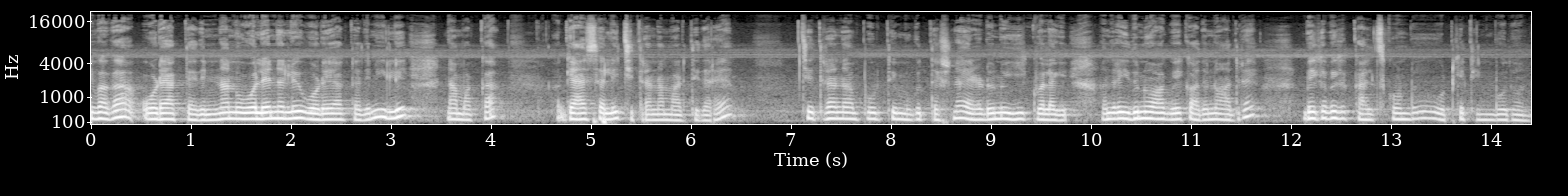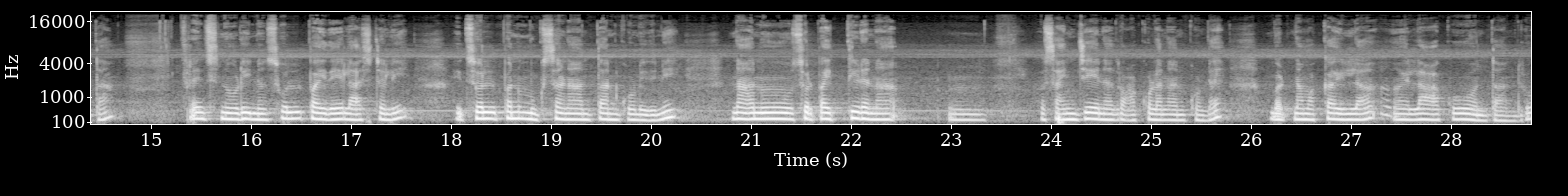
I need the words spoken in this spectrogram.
ಇವಾಗ ವಡೆ ಹಾಕ್ತಾಯಿದ್ದೀನಿ ನಾನು ಒಲೆಯಲ್ಲಿ ವಡೆ ಹಾಕ್ತಾಯಿದ್ದೀನಿ ಇಲ್ಲಿ ನಮ್ಮ ಅಕ್ಕ ಗ್ಯಾಸಲ್ಲಿ ಚಿತ್ರಾನ್ನ ಮಾಡ್ತಿದ್ದಾರೆ. ಚಿತ್ರಾನ್ನ ಪೂರ್ತಿ ಮುಗಿದ ತಕ್ಷಣ ಎರಡೂ ಈಕ್ವಲಾಗಿ ಅಂದರೆ ಇದನ್ನು ಆಗಬೇಕು, ಅದನ್ನು ಆದರೆ ಬೇಗ ಬೇಗ ಕಲಿಸ್ಕೊಂಡು ಒಟ್ಟಿಗೆ ತಿನ್ಬೋದು ಅಂತ. ಫ್ರೆಂಡ್ಸ್ ನೋಡಿ ಇನ್ನೊಂದು ಸ್ವಲ್ಪ ಇದೆ ಲಾಸ್ಟಲ್ಲಿ ಇದು ಸ್ವಲ್ಪನೂ ಮುಗಿಸೋಣ ಅಂತ ಅಂದ್ಕೊಂಡಿದ್ದೀನಿ ನಾನು ಸ್ವಲ್ಪ ಎತ್ತಿಡೋಣ ಸಂಜೆ ಏನಾದರೂ ಹಾಕ್ಕೊಳ್ಳೋಣ ಅಂದ್ಕೊಂಡೆ ಬಟ್ ನಮ್ಮ ಅಕ್ಕ ಇಲ್ಲ, ಎಲ್ಲ ಹಾಕು ಅಂತ ಅಂದರು.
